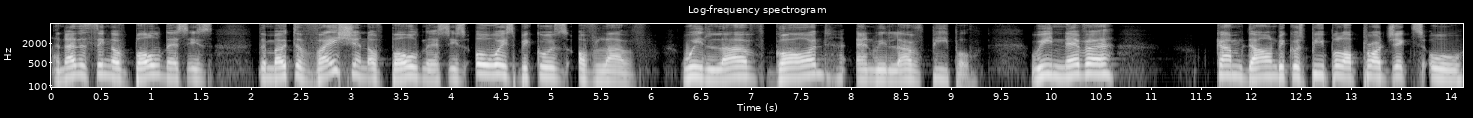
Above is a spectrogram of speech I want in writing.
Another thing of boldness is the motivation of boldness is always because of love. We love God and we love people. We never come down because people are projects or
